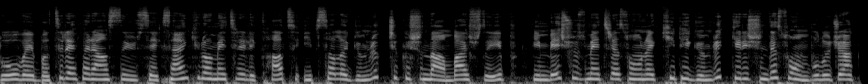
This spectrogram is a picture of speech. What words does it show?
Doğu ve Batı referanslı 180 kilometrelik hat İpsala gümrük çıkışından başlayıp 1500 metre sonra Kipi gümrük girişinde son bulacak.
